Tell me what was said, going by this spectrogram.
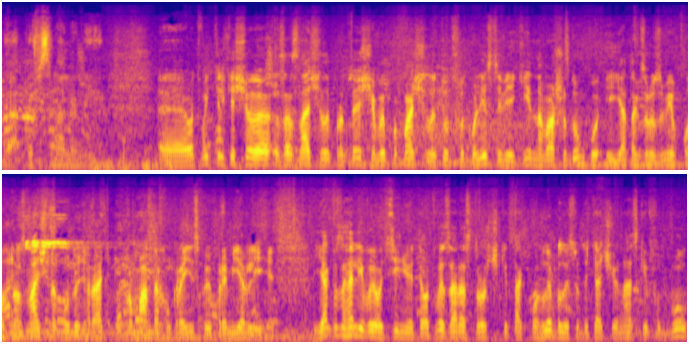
для професіональної ліги. Е, От ви тільки що зазначили про те, що ви побачили тут футболістів, які, на вашу думку, і я так зрозумів, однозначно будуть грати у командах української прем'єр-ліги. Як взагалі ви оцінюєте? От ви зараз трошечки так поглибились у дитячо-юнацький футбол.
